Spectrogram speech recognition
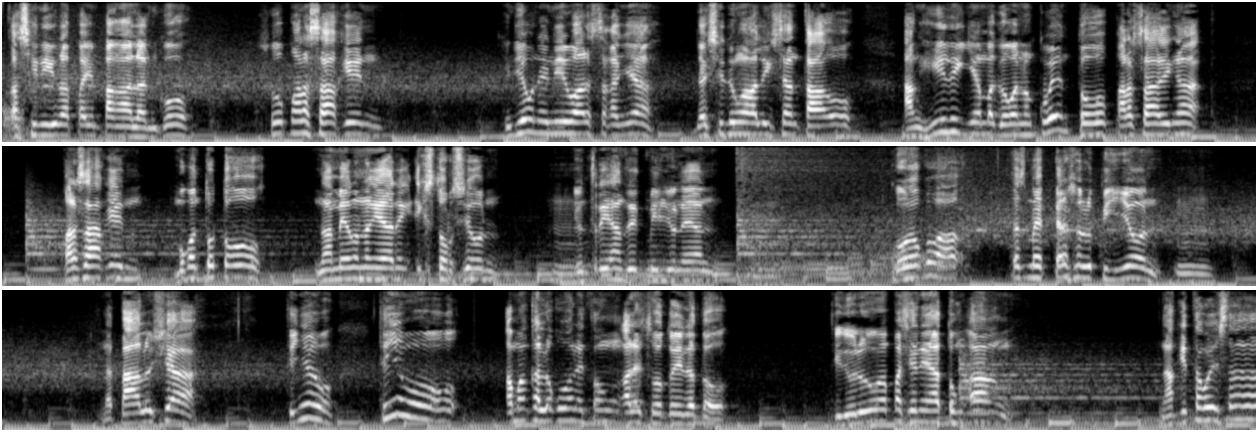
Tapos sinira pa yung pangalan ko. So para sa akin, hindi ako naniniwala sa kanya. Dahil sinungaling siyang tao. Ang hilig niya magawa ng kwento, para sa akin nga, para sa akin, mukhang totoo na meron nangyaring extortion. Mm. Yung 300 million na yan. Kuha ko. Tapos may personal opinion. Mm. Natalo siya. Tingnan mo, tingnan mo, ang mga kalokohan itong Alex Sotoy na to, tinulungan pa siya ni Atong Ang. Nakita ko sa,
